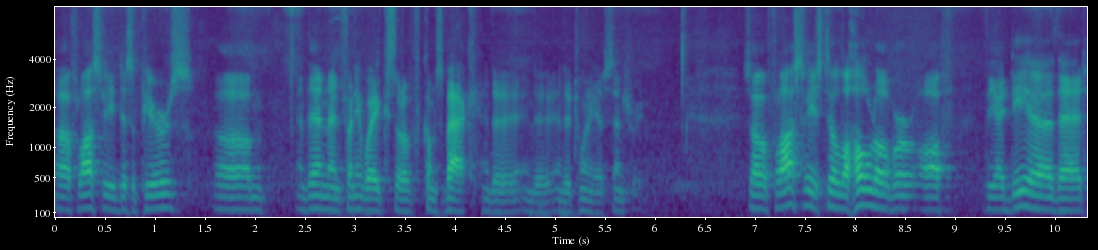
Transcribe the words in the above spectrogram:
Uh, philosophy disappears, um, and then, in funny way sort of comes back in the, in, the, in the 20th century. So philosophy is still the holdover of the idea that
